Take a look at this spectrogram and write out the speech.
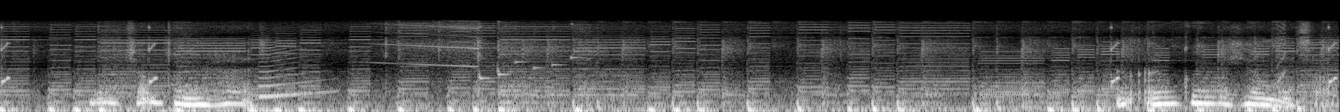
I'm gonna jump on your head. I'm going to heal myself.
